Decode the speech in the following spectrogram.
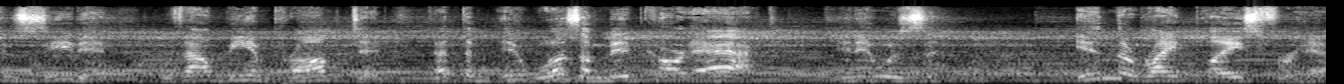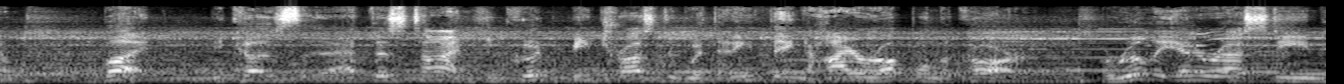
conceded, without being prompted, that the, it was a mid card act, and it was in the right place for him. But because at this time he couldn't be trusted with anything higher up on the card. A really interesting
